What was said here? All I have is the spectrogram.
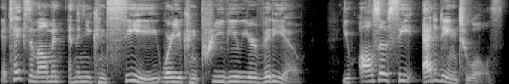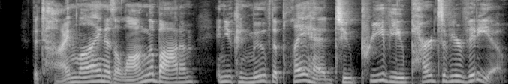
It takes a moment and then you can see where you can preview your video. You also see editing tools. The timeline is along the bottom and you can move the playhead to preview parts of your video.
